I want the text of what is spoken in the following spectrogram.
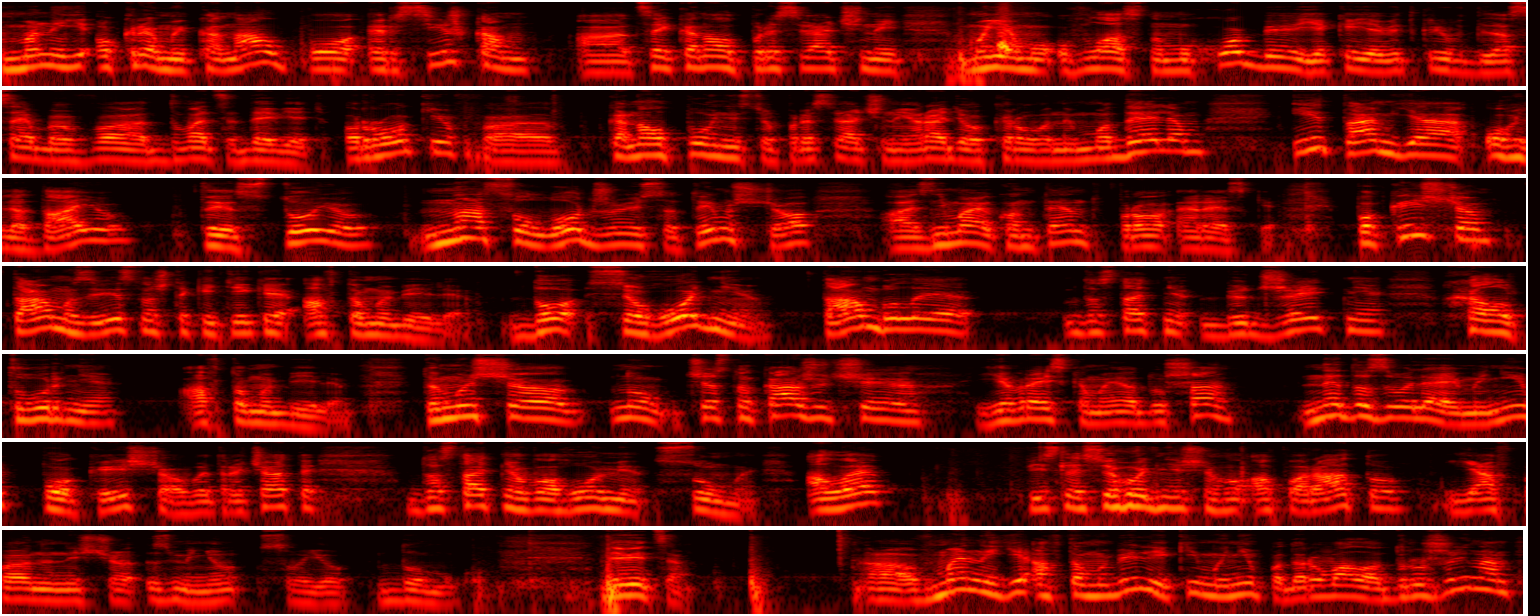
в мене є окремий канал по RC-шкам. А Цей канал присвячений моєму власному хобі, який я відкрив для себе в 29 років. Канал повністю присвячений радіокерованим моделям, і там я оглядаю, тестую, насолоджуюся тим, що а, знімаю контент про РСки. Поки що там, звісно ж таки, тільки автомобілі. До сьогодні там були достатньо бюджетні, халтурні автомобілі. Тому що, ну, чесно кажучи, єврейська моя душа не дозволяє мені поки що витрачати достатньо вагомі суми. Але після сьогоднішнього апарату я впевнений, що зміню свою думку. Дивіться. В мене є автомобіль, який мені подарувала дружина.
